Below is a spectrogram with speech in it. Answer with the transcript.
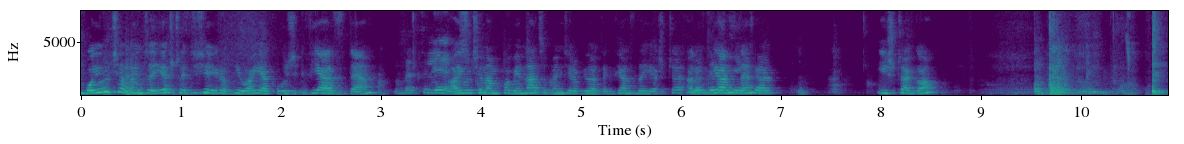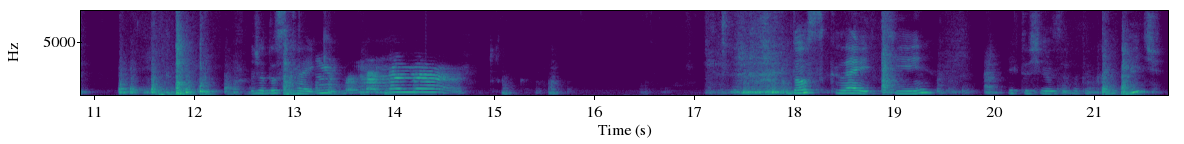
bo Julcia będzie jeszcze dzisiaj robiła jakąś gwiazdę, a Julcia nam powie na co będzie robiła tę gwiazdę jeszcze, ale gwiazdę i z czego? Że do sklejki. Do sklejki. Jak to się nazywa tak? Wbić?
